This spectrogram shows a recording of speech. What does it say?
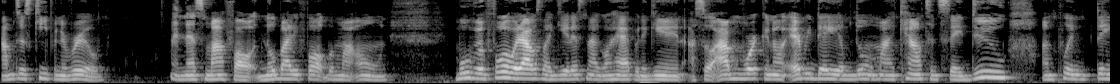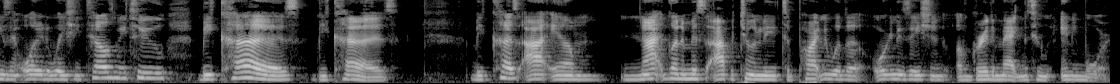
I'm just keeping it real. And that's my fault. Nobody fault but my own. Moving forward, I was like, yeah, that's not gonna happen again. So I'm working on every day. I'm doing my accountant say do. I'm putting things in order the way she tells me to because because because I am not going to miss the opportunity to partner with an organization of greater magnitude anymore.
